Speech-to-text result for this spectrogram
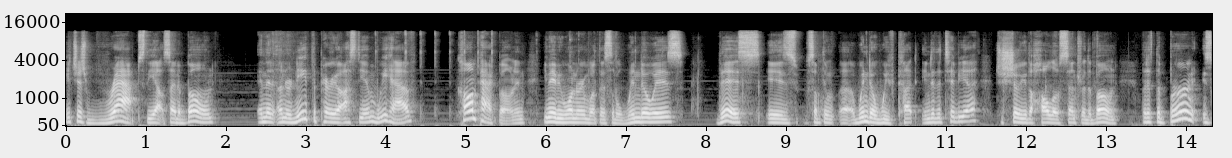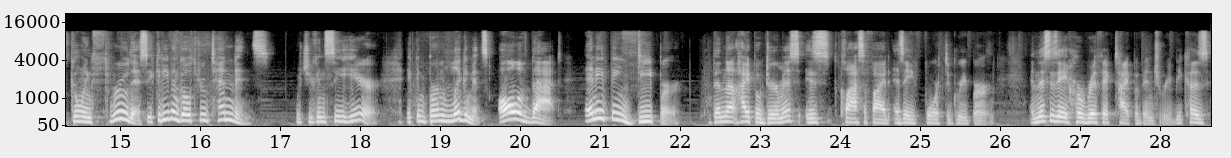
it just wraps the outside of bone. And then underneath the periosteum, we have compact bone. And you may be wondering what this little window is. This is something, a window we've cut into the tibia to show you the hollow center of the bone. But if the burn is going through this, it could even go through tendons, which you can see here. It can burn ligaments, all of that. Anything deeper than that hypodermis is classified as a fourth degree burn. And this is a horrific type of injury because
